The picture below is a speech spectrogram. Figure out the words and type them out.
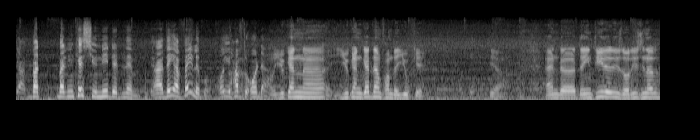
Yeah, but but in case you needed them, are they available or you have to order? You can uh, you can get them from the UK. Okay. Yeah, and uh, the interior is original.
